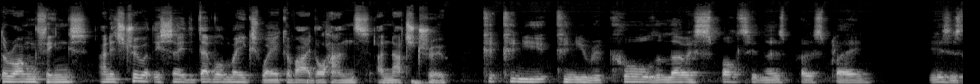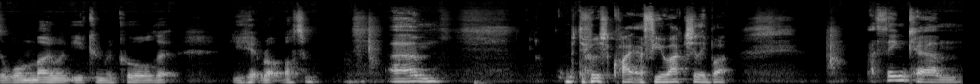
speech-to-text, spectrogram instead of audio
the wrong things. And it's true what they say: the devil makes work of idle hands, and that's true. Can, can you can you recall the lowest spot in those post playing years? Is the one moment you can recall that you hit rock bottom? Um, there was quite a few actually, but I think um,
